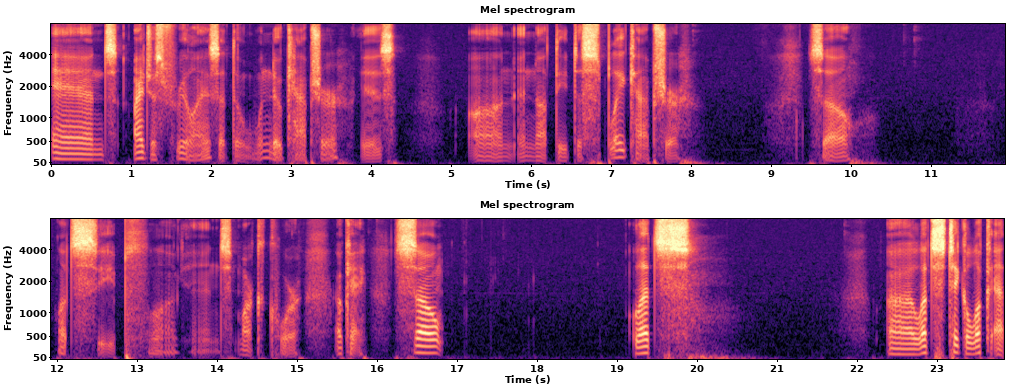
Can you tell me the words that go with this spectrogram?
And I just realized that the window capture is on and not the display capture. So let's see, plugins, mark core. Okay, so let's uh, let's take a look at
